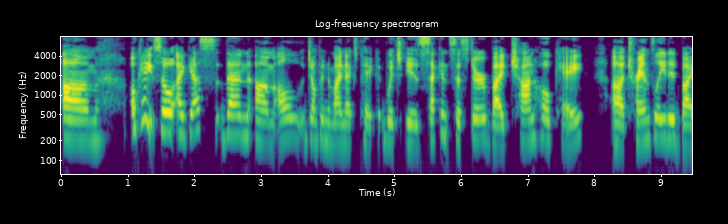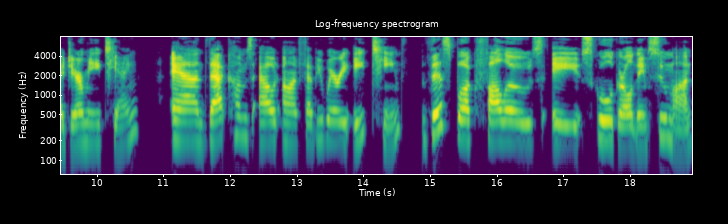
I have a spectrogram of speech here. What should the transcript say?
Um, okay, so I guess then, um, I'll jump into my next pick, which is Second Sister by Chan Ho Kei. uh, translated by Jeremy Tiang, and that comes out on February 18th. This book follows a schoolgirl named Siu-man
